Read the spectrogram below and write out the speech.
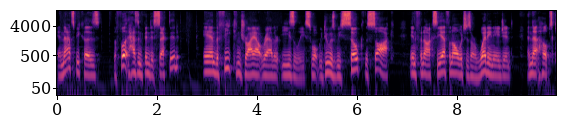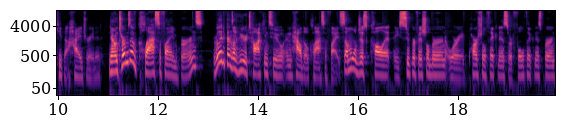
And that's because the foot hasn't been dissected and the feet can dry out rather easily. So what we do is we soak the sock in phenoxyethanol, which is our wetting agent, and that helps keep it hydrated. Now, in terms of classifying burns, it really depends on who you're talking to and how they'll classify it. Some will just call it a superficial burn or a partial thickness or full thickness burn.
